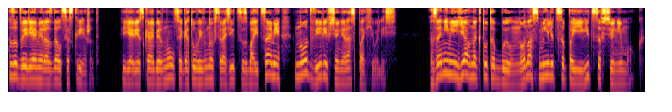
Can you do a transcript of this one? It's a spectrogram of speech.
За дверями раздался скрежет. Я резко обернулся, готовый вновь сразиться с бойцами, но двери все не распахивались. За ними явно кто-то был, но насмелиться появиться все не мог.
